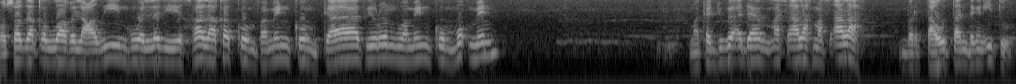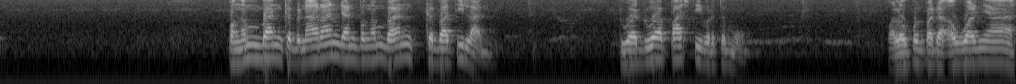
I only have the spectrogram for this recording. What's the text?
wa sadaqallahu al-azim huwa alladhi khalaqakum faminkum kafirun wa minkum mu'min, maka juga ada masalah-masalah bertautan dengan itu pengemban kebenaran dan pengemban kebatilan. Dua-dua pasti bertemu. Walaupun pada awalnya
